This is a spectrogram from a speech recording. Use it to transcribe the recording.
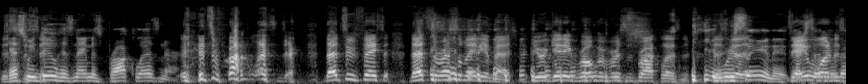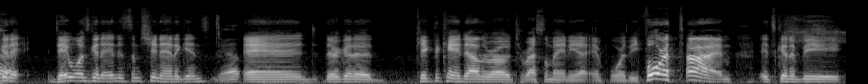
This Yes, we do. His name is Brock Lesnar. It's Brock Lesnar. That's who's facing. That's the WrestleMania match. You're getting Roman versus Brock Lesnar. Yeah, we're gonna- seeing it. Day one is it gonna. Day one's gonna end in some shenanigans. Yep. And they're gonna kick the can down the road to WrestleMania, and for the fourth time, it's gonna be.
